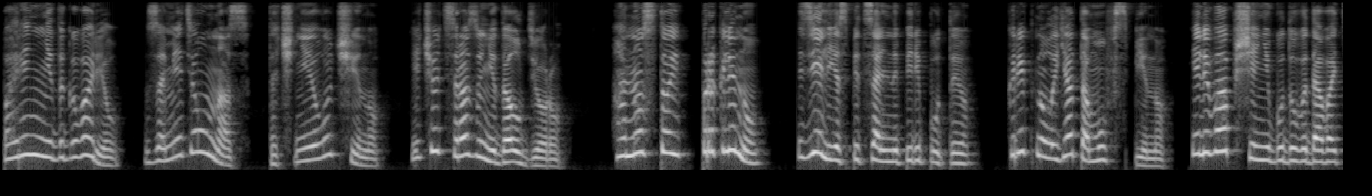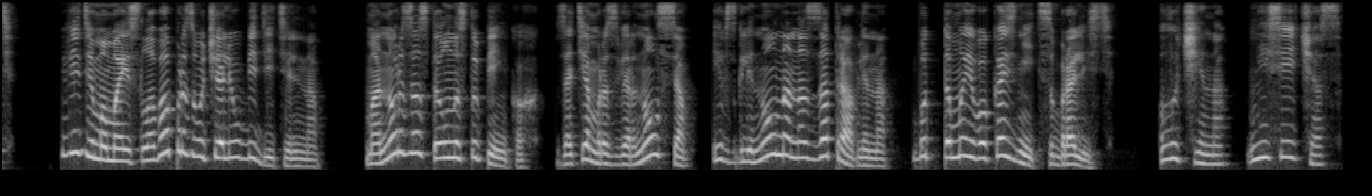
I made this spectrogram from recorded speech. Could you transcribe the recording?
Парень не договорил. Заметил нас, точнее лучину, и чуть сразу не дал дёру. «А ну стой, прокляну! Зелье специально перепутаю!» Крикнула я тому в спину или вообще не буду выдавать». Видимо, мои слова прозвучали убедительно. Манор застыл на ступеньках, затем развернулся и взглянул на нас затравленно, будто мы его казнить собрались. «Лучина, не сейчас».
